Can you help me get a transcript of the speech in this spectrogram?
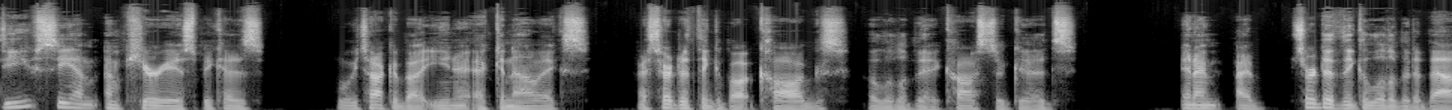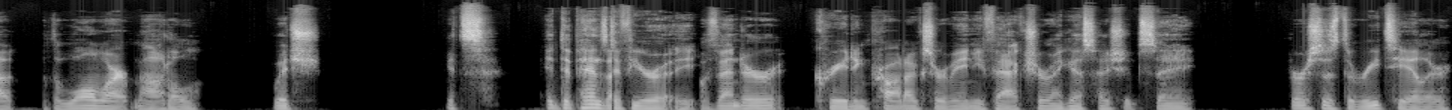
Do you see, I'm, I'm curious because when we talk about unit economics, I started to think about COGS a little bit, cost of goods. And I'm, I started to think a little bit about the Walmart model, which it's it depends if you're a vendor creating products or a manufacturer, I guess I should say, versus the retailer.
